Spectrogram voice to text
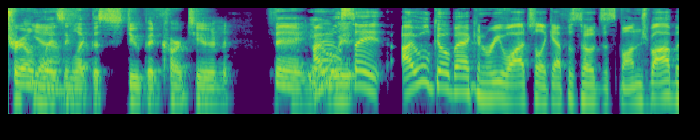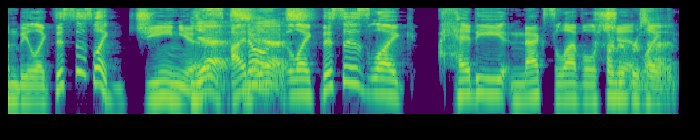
trailblazing like the stupid cartoon thing I will We- say, I will go back and rewatch like episodes of SpongeBob and be like, "This is like genius." Yes, I don't yes. like this is like heady next level shit. 100%. Like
